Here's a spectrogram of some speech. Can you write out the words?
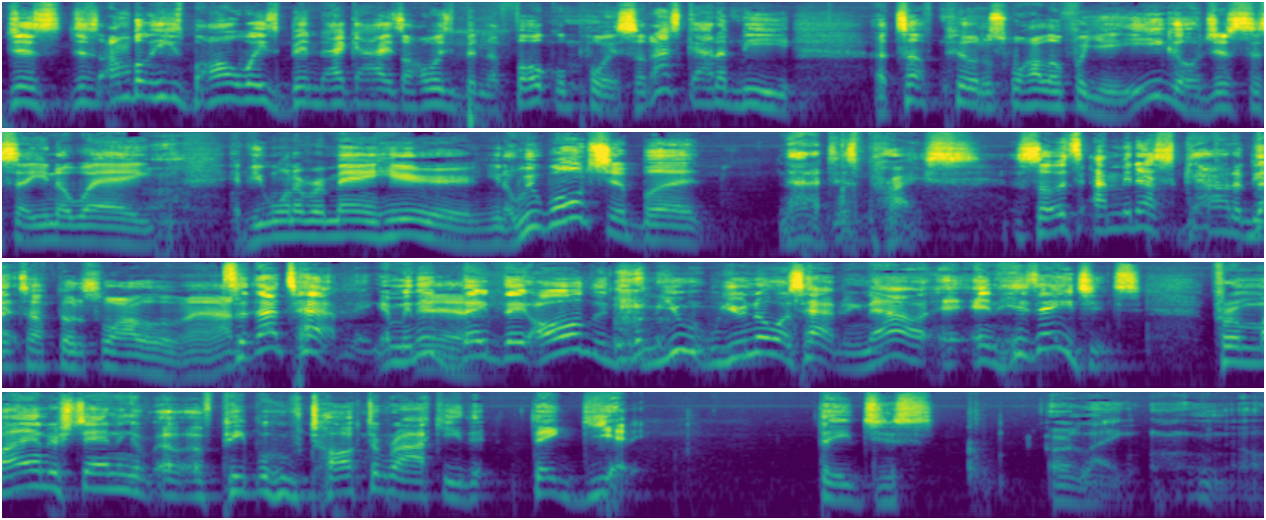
just, just unbelievable. He's always been that guy. He's always been the focal point. So that's got to be a tough pill to swallow for your ego, just to say, you know, hey, if you want to remain here, you know, we want you, but not at this price. So it's, I mean, that's got to be a tough pill to swallow, man. So that's happening. I mean, they, Yeah. they, they all the you you know what's happening now, and his agents, from my understanding of, of, of people who've talked to Rocky, that they get it. They just are like, you know,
